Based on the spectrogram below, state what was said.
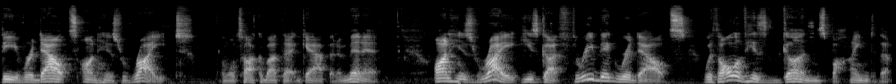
the redoubts on his right, and we'll talk about that gap in a minute. On his right, he's got three big redoubts with all of his guns behind them.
